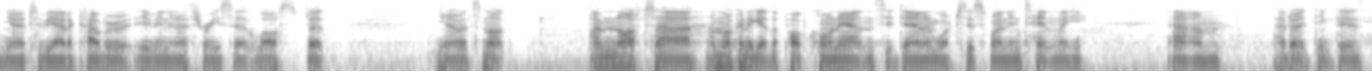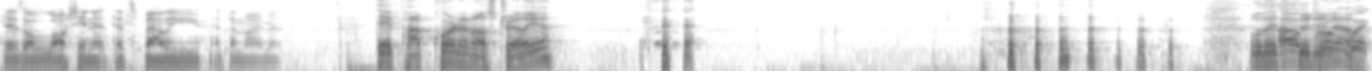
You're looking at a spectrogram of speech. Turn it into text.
you know, to be able to cover it even in a three set loss. But you know, it's not. I'm not. Uh, I'm not going to get the popcorn out and sit down and watch this one intently. Um, I don't think there's there's a lot in it that's value at the moment. They have popcorn in Australia? well, that's Oh, good to know. quick.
